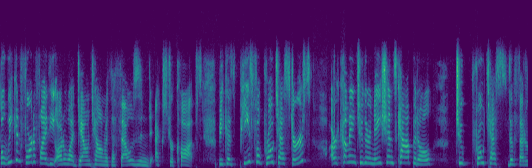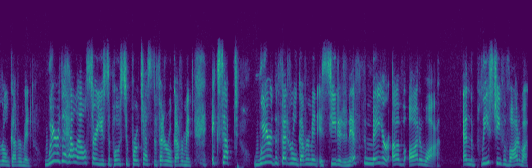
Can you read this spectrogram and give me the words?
but we can fortify the Ottawa downtown with a thousand extra cops because peaceful protesters are coming to their nation's capital to protest the federal government. Where the hell else are you supposed to protest the federal government except where the federal government is seated. And if the mayor of Ottawa and the police chief of Ottawa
